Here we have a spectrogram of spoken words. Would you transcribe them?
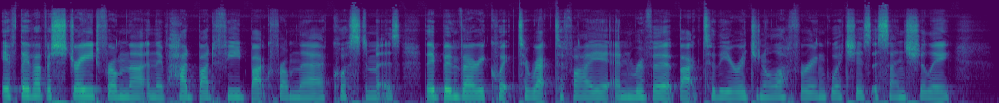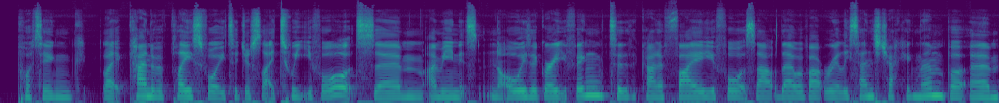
if they've ever strayed from that and they've had bad feedback from their customers, they've been very quick to rectify it and revert back to the original offering, which is essentially putting like kind of a place for you to just like tweet your thoughts. Um, I mean, it's not always a great thing to kind of fire your thoughts out there without really sense checking them, but um,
